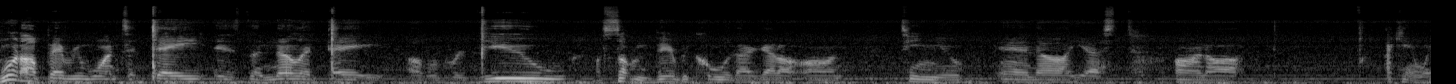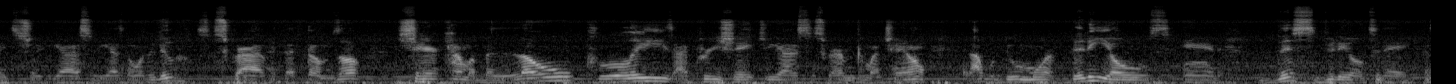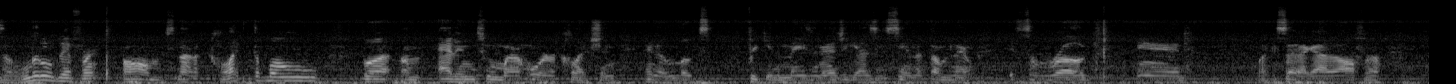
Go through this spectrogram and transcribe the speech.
What up everyone? Today is another day of a review of something very cool that I got on Temu and uh, yes on uh, I can't wait to show you guys so you guys know what to do. Subscribe, hit that thumbs up, share, comment below please. I appreciate you guys subscribing to my channel and I will do more videos and this video today is a little different. Um, it's not a collectible, but I'm adding to my horror collection, and it looks freaking amazing. As you guys can see in the thumbnail, it's a rug, and like I said, I got it off of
